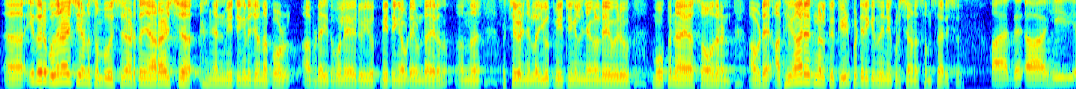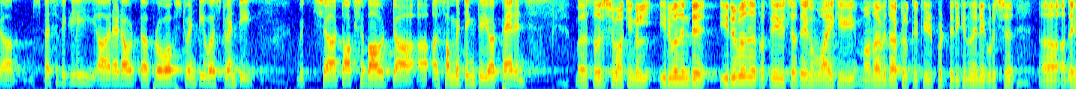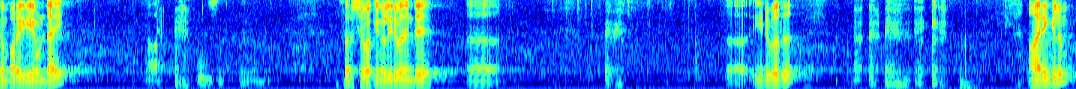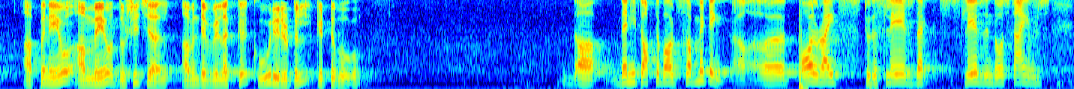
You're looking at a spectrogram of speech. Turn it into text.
ആ, ഇതൊരു ബുധനാഴ്ചയാണ് സംഭവിച്ചത് അടുത്ത ഞായറാഴ്ച ഞാൻ മീറ്റിങ്ങിന് ചെന്നപ്പോൾ അവിടെ ഇതുപോലെ ഒരു യൂത്ത് മീറ്റിംഗ് അവിടെ ഉണ്ടായിരുന്നു അന്ന് ഉച്ച കഴിഞ്ഞുള്ള യൂത്ത് മീറ്റിങ്ങിൽ ഞങ്ങളുടെ ഒരു മൂപ്പനായ സഹോദരൻ അവിടെ അധികാരങ്ങൾക്ക് കീഴ്പ്പെട്ടിരിക്കുന്നതിനെ കുറിച്ചാണ് സംസാരിച്ചത് Uh, the, uh, he uh, specifically uh, read out uh, Proverbs 20, verse 20, which uh, talks about uh, uh, uh, submitting to your parents. സദൃശവാക്യങ്ങൾ ഇരുപതിന്റെ ഇരുപത് പ്രത്യേകിച്ച് അദ്ദേഹം വായിക്കുകയും മാതാപിതാക്കൾക്ക് കീഴ്പ്പെട്ടിരിക്കുന്നതിനെ കുറിച്ച് അദ്ദേഹം പറയുകയുണ്ടായി. സദൃശവാക്യങ്ങൾ ഇരുപതിന്റെ ഇരുപത്. ആരെങ്കിലും അപ്പനെയോ അമ്മയോ ദുഷിച്ചാൽ അവന്റെ വിളക്ക് കൂരിരുട്ടിൽ കെട്ടുപോകും. uh, then he talked about submitting. Uh, uh, Paul writes to the slaves that slaves in those times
